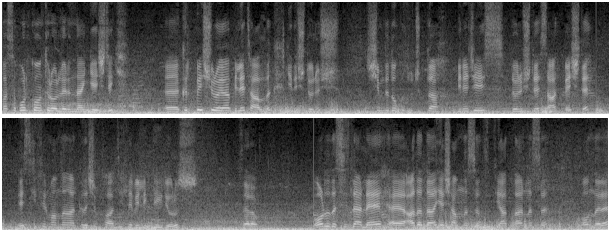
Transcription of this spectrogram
Pasaport kontrollerinden geçtik. Ee, 45 euroya bilet aldık gidiş dönüş. Şimdi 9.30'da bineceğiz. Dönüşte saat 5'te. Eski firmamdan arkadaşım Fatih'le birlikte gidiyoruz. Selam. Orada da sizlerle e, adada yaşam nasıl, fiyatlar nasıl onları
